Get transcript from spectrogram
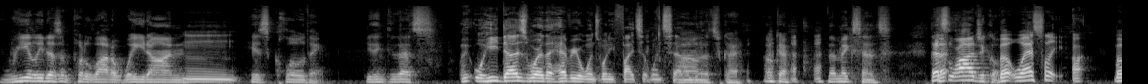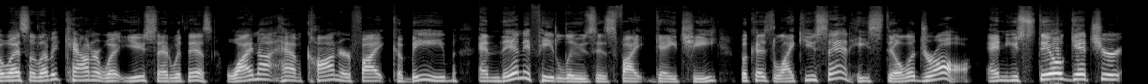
really doesn't put a lot of weight on Mm. his clothing. Do you think that that's well he does wear the heavier ones when he fights at 170 Oh, that's okay. Okay. that makes sense. That's logical. But Wesley, but Wesley, let me counter what you said with this. Why not have Conor fight Khabib, and then if he loses, fight Gaethje? Because, like you said, he's still a draw, and you still get your,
